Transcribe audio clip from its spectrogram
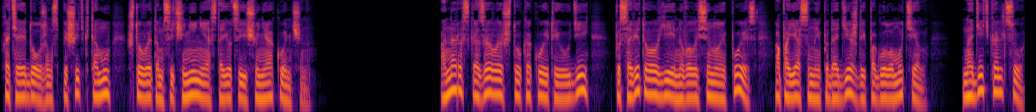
хотя и должен спешить к тому, что в этом сочинении остается еще не оконченным. Она рассказала, что какой-то иудей посоветовал ей на волосяной пояс, опоясанный под одеждой по голому телу, надеть кольцо,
